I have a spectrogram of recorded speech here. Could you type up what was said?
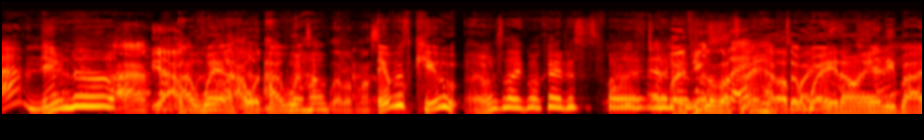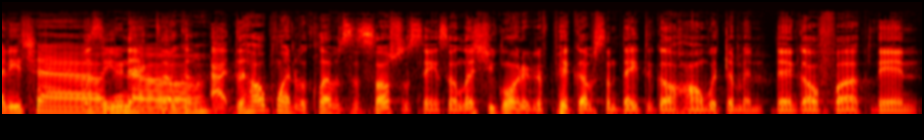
I've never. you know, I- Yeah, I I would- went. I would never I went went to the home. club by myself. It was cute. I was like, okay, this is fine. feel But if you gonna go to Safe. I have to wait on anybody, child. you Necto, know. 'cause I, the whole point of a club is to social scene. So unless you going there to pick up some date to go home with them and then go fuck, then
